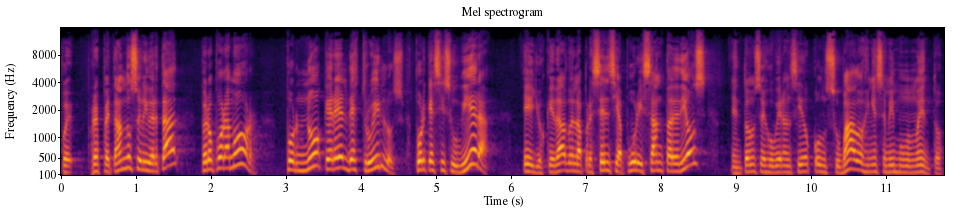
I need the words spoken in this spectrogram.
Pues respetando su libertad, pero por amor, por no querer destruirlos. Porque si se hubiera ellos quedado en la presencia pura y santa de Dios, entonces hubieran sido consumados en ese mismo momento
